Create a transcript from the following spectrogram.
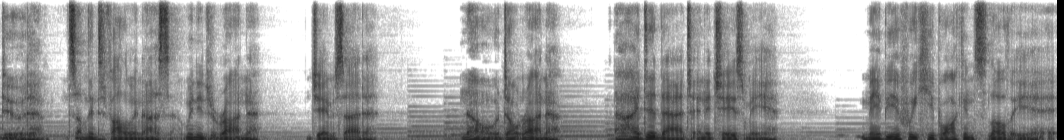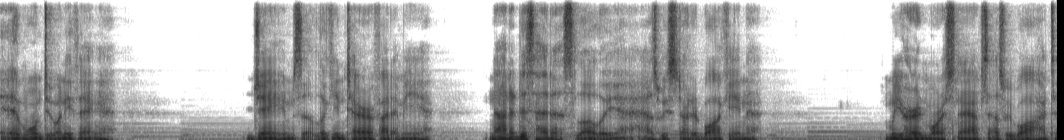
Dude, something's following us. We need to run, James said. No, don't run. I did that and it chased me. Maybe if we keep walking slowly, it won't do anything. James, looking terrified at me, nodded his head slowly as we started walking. We heard more snaps as we walked,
